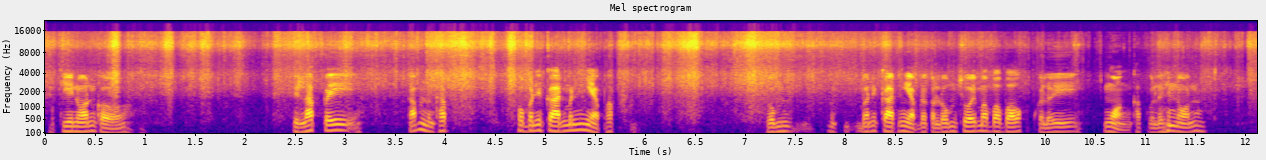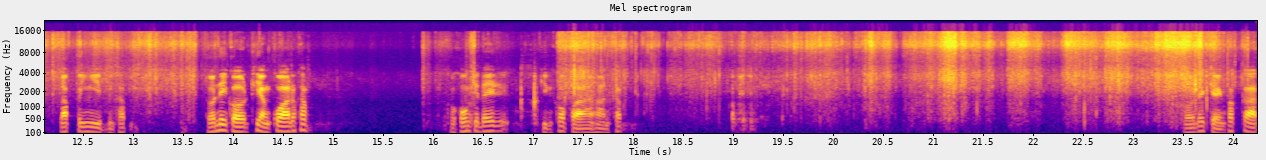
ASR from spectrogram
เมื่อกี้นอนก็ไปรับไปกัมหนึ่งครับเพราะบรรยากาศมันเงียบครับลมบรรยากาศเงียบแล้วก็ลมช่วยมาเบาๆก็เลยง่วงครับก็เลยนอน รับไปงีบหนึ่งครับ ตอนนี้ก็เที่ยงกว่าแล้วครับ ก็คงจะได้กินข้าวปลาอาหารครับก็ได้แกงผักกาด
